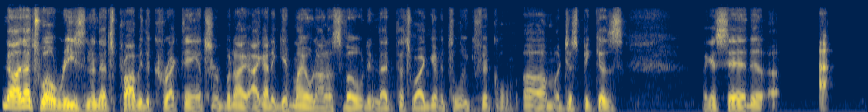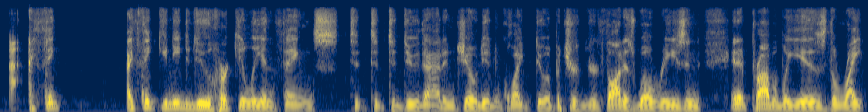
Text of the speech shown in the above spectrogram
No, that's well reasoned, and that's probably the correct answer. But I, I got to give my own honest vote, and that, that's why I give it to Luke Fickell. Um, just because, like I said, uh, I, I think I think you need to do Herculean things to, to, to do that, and Joe didn't quite do it. But your your thought is well reasoned, and it probably is the right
